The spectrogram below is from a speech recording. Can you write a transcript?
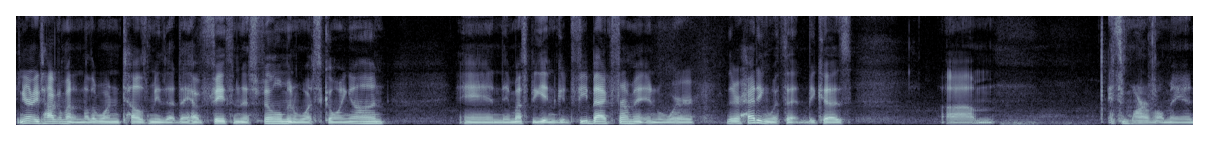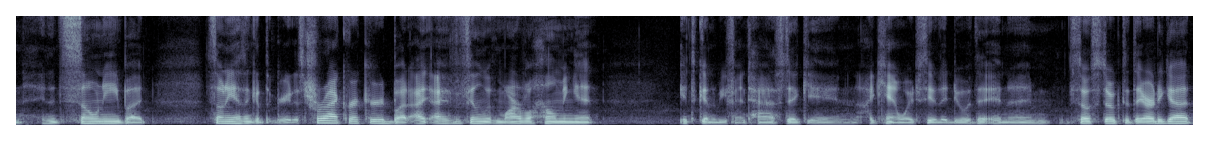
And you're already talking about another one tells me that they have faith in this film and what's going on. And they must be getting good feedback from it and where they're heading with it because um, it's Marvel, man. And it's Sony, but Sony hasn't got the greatest track record, but I, I have a feeling with Marvel helming it, it's going to be fantastic, and I can't wait to see what they do with it. And I'm so stoked that they already got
